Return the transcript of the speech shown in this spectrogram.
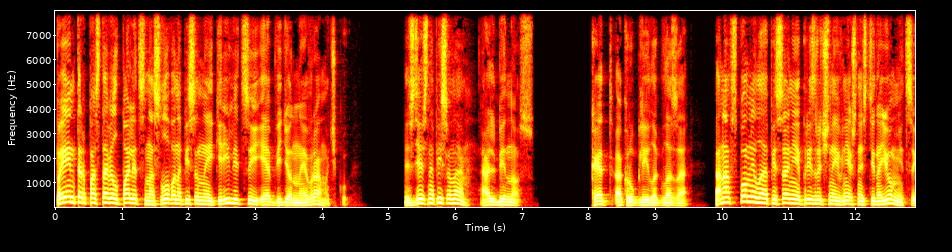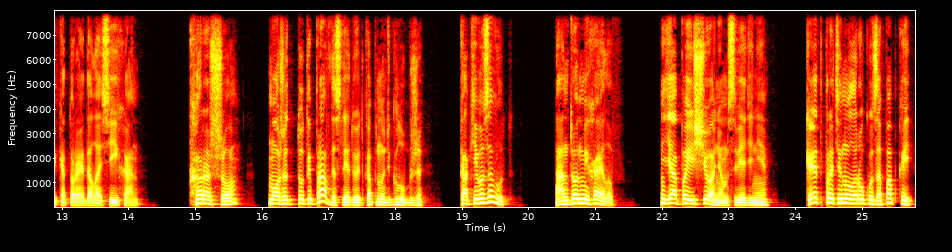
Пейнтер поставил палец на слово, написанное кириллицей и обведенное в рамочку. «Здесь написано «альбинос». Кэт округлила глаза. Она вспомнила описание призрачной внешности наемницы, которое дала Сейхан. «Хорошо. Может, тут и правда следует копнуть глубже. Как его зовут?» «Антон Михайлов». «Я поищу о нем сведения». Кэт протянула руку за папкой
